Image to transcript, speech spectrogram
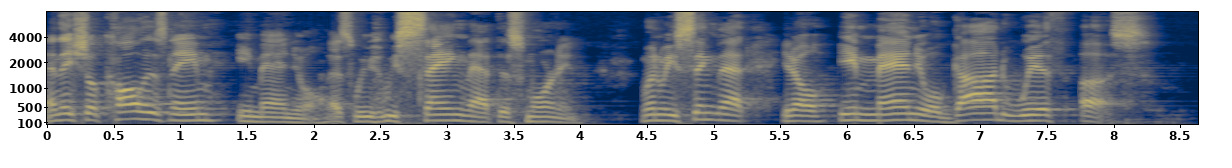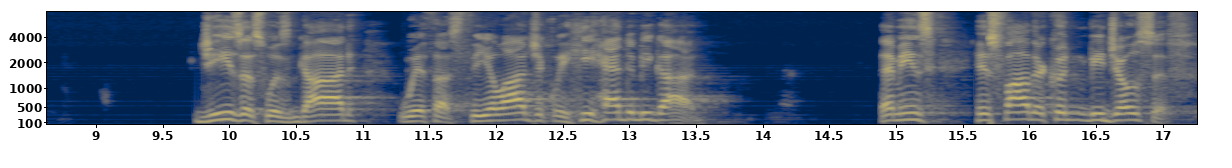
and they shall call his name Emmanuel. As we, we sang that this morning. When we sing that, you know, Emmanuel, God with us. Jesus was God with us. Theologically, he had to be God. That means his father couldn't be Joseph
